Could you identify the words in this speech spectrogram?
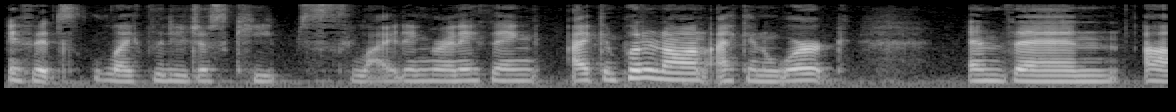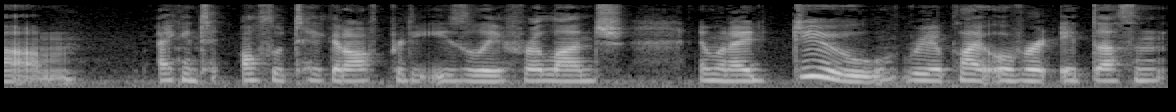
if it's likely to just keep sliding or anything. I can put it on, I can work, and then um, I can also take it off pretty easily for lunch. And when I do reapply over it, it doesn't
